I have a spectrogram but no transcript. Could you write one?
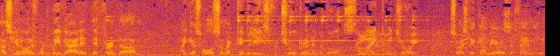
as you notice, what we've added different, um, I guess, wholesome activities for children and adults mm-hmm. alike to enjoy. So as they come here as a family,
